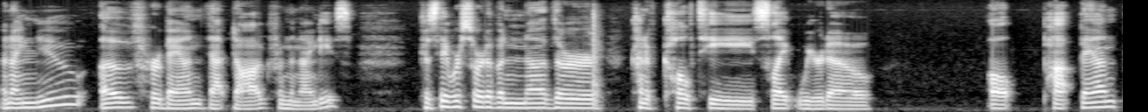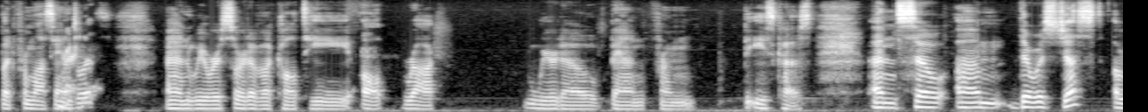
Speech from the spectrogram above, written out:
and I knew of her band, That Dog, from the '90s, because they were sort of another kind of culty, slight weirdo, alt pop band, but from Los Right. Angeles, and we were sort of a culty alt rock weirdo band from the East Coast, and so um, there was just a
